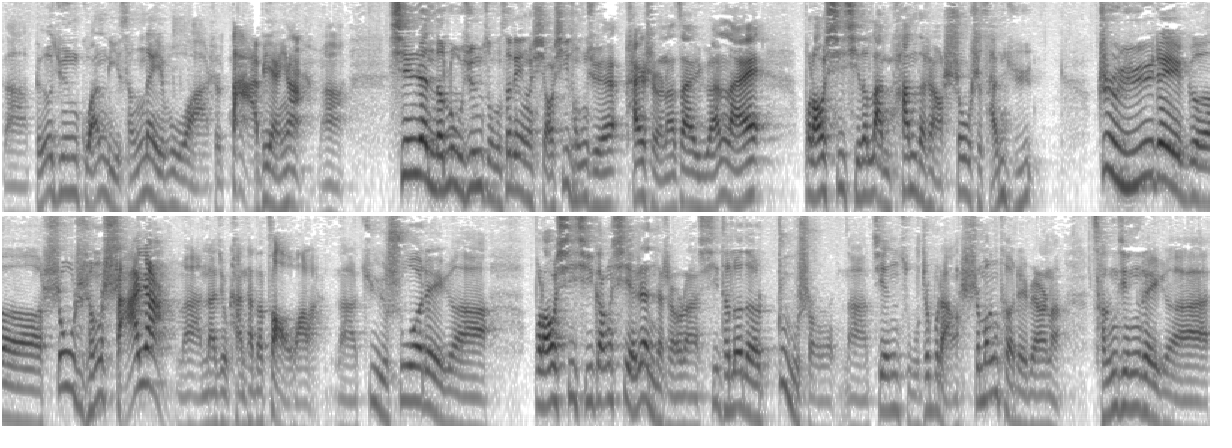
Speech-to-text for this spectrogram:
啊，德军管理层内部啊是大变样啊。新任的陆军总司令小西同学开始呢，在原来布劳希奇的烂摊子上收拾残局。至于这个收拾成啥样啊，那就看他的造化了。那据说这个布劳希奇刚卸任的时候呢，希特勒的助手啊兼组织部长施蒙特这边呢，曾经这个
